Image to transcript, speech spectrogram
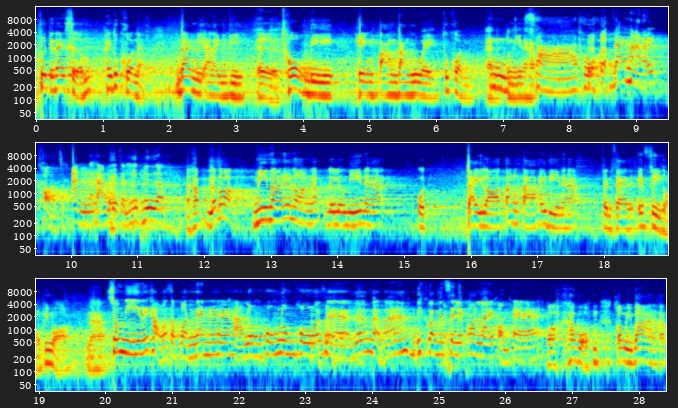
เพื่อจะได้เสริมให้ทุกคนน่ะได้มีอะไรดีๆ เออ โชคดีเฮงปังดังรวยทุกคนอันตรงนี้นะครับ สาธุได้มาแล้วขอสักอันนะคะเดี๋ยวจะรีบเลือก นะครับ แล้วก็มีมาแน่นอนครับ เร็วๆนี้นะฮะอดใจรอตั้งตาให้ดีนะฮะ เป็นแฟน FC ของพี่หมอนะฮะ ช่วงนี้ได้ข่าวว่าสปอนแน่นด้วยใช่ไหมคะ ลงพงลงโพสต์เนี่ยเริ่มแบบว่ามีความเป็นเซเลบออนไลน์ของแท้ ก็ครับผมก็มีบ้างนะครับ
